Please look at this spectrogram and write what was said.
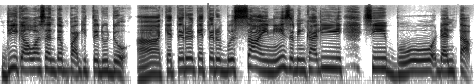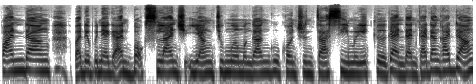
di kawasan tempat kita duduk. Ah, caterer-caterer besar ini seringkali sibuk dan tak pandang pada perniagaan box lunch yang cuma mengganggu konsentrasi mereka kan dan kadang-kadang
